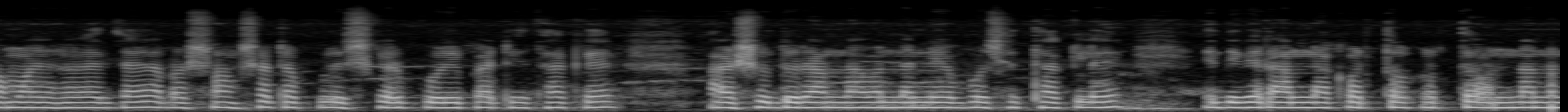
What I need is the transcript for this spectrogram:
সময় হয়ে যায়, আবার সংসারটা পরিষ্কার পরিপাটি থাকে, আর শুধু রান্না বান্না নিয়ে বসে থাকলে এদিকে রান্না করতে করতে অন্যান্য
